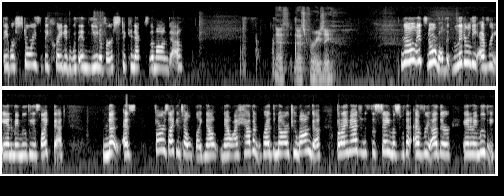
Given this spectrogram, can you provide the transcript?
They were stories that they created within the universe to connect the manga. That's that's crazy. No, it's normal. That literally every anime movie is like that. No, as far as I can tell, like now, now I haven't read the Naruto manga, but I imagine it's the same as with every other anime movie.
